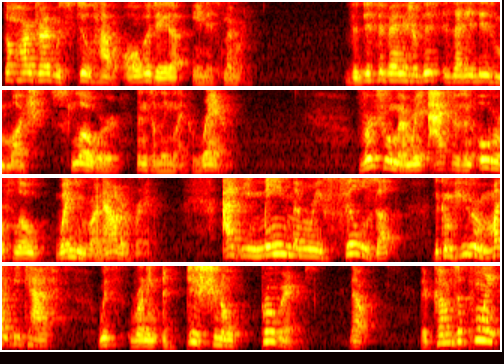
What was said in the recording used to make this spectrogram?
the hard drive would still have all the data in its memory. The disadvantage of this is that it is much slower than something like RAM. Virtual memory acts as an overflow when you run out of RAM. As the main memory fills up, the computer might be tasked with running additional programs. Now, there comes a point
